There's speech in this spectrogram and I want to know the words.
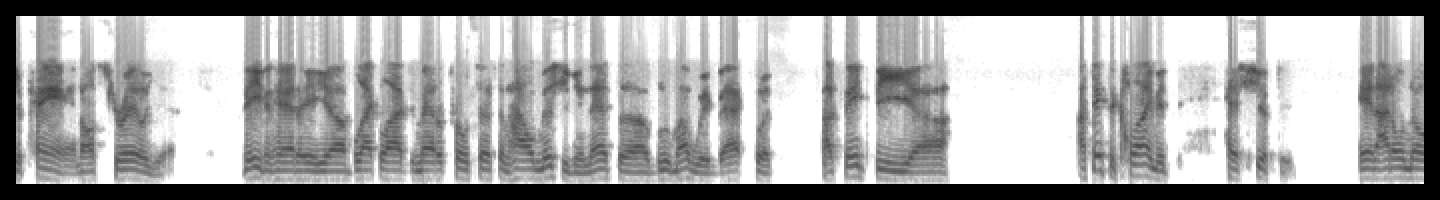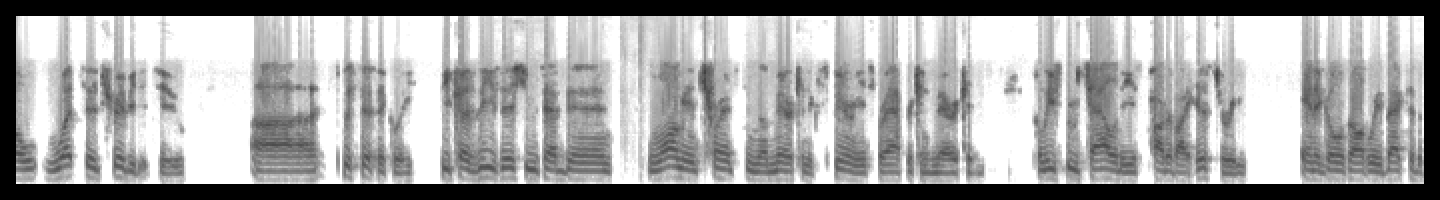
Japan, Australia. They even had a uh, Black Lives Matter protest in Howell, Michigan. That uh, blew my wig back. But I think the uh, I think the climate has shifted, and I don't know what to attribute it to uh, specifically because these issues have been long entrenched in the American experience for African Americans. Police brutality is part of our history, and it goes all the way back to the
